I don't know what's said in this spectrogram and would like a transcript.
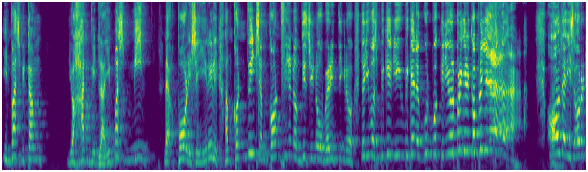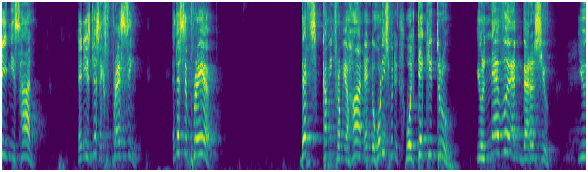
it must become your heartbeat. La. It must mean like Paul is saying, really, I'm convinced, I'm confident of this, you know, very thing, you know, that he was begin, he began a good work and he will bring it complete. All that is already in his heart. And he's just expressing. And that's a prayer. That's coming from your heart, and the Holy Spirit will take you through. You'll never embarrass you. You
